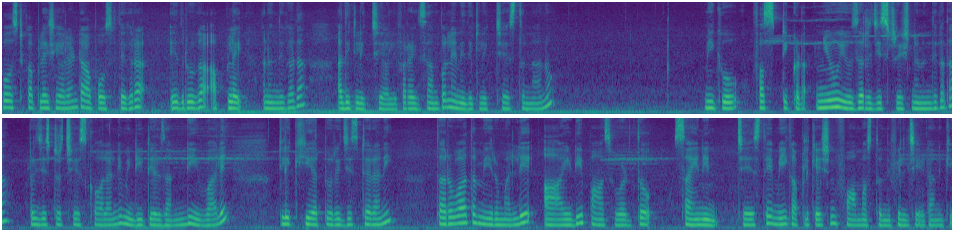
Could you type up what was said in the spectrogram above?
పోస్ట్కి అప్లై చేయాలంటే ఆ పోస్ట్ దగ్గర ఎదురుగా అప్లై అని ఉంది కదా అది క్లిక్ చేయాలి. ఫర్ ఎగ్జాంపుల్ నేను ఇది క్లిక్ చేస్తున్నాను. మీకు ఫస్ట్ ఇక్కడ న్యూ యూజర్ రిజిస్ట్రేషన్ అని ఉంది కదా రిజిస్టర్ చేసుకోవాలండి మీ డీటెయిల్స్ అన్నీ ఇవ్వాలి. క్లిక్ హియర్ టు రిజిస్టర్ అని. తర్వాత మీరు మళ్ళీ ఆ ఐడి పాస్వర్డ్తో సైన్ ఇన్ చేస్తే మీకు అప్లికేషన్ ఫామ్ వస్తుంది ఫిల్ చేయడానికి.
